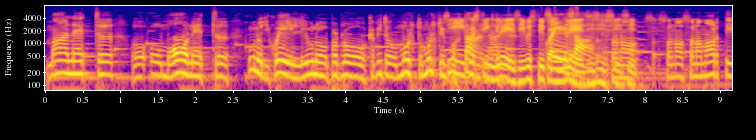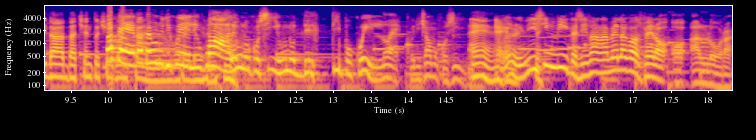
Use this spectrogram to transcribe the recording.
Manet o, o Monet, uno di quelli, uno proprio, capito, molto molto Sì, importante. questi inglesi, questi qua Sì, inglesi, esatto, sì, sì, sono, sì. so- sono, sono morti da, da 150 Vabbè, vabbè, anni, uno di quelli, dire. uguale, uno così, uno del tipo quello, ecco, diciamo così. Eh, Eh, vabbè, sì. si invita, si fa una bella cosa, però oh, allora,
